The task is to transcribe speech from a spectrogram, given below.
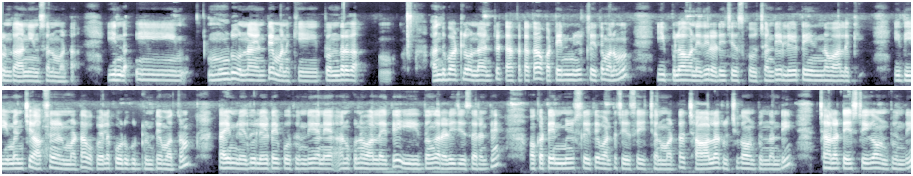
రెండు ఆనియన్స్ అనమాట ఈ ఈ మూడు ఉన్నాయంటే మనకి తొందరగా అందుబాటులో ఉన్నాయంటే టకటక ఒక టెన్ మినిట్స్ అయితే మనము ఈ పులావ్ అనేది రెడీ చేసుకోవచ్చు అండి లేట్ అయిన వాళ్ళకి ఇది మంచి ఆప్షన్ అనమాట ఒకవేళ కోడిగుడ్లు ఉంటే మాత్రం టైం లేదు లేట్ అయిపోతుంది అని అనుకునే వాళ్ళైతే ఈ విధంగా రెడీ చేశారంటే ఒక టెన్ మినిట్స్లో అయితే వంట చేసేయచ్చు అనమాట చాలా రుచిగా ఉంటుందండి. చాలా టేస్టీగా ఉంటుంది.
